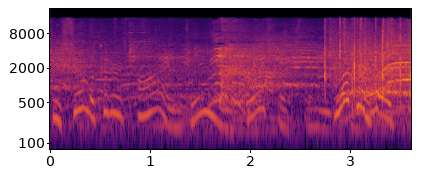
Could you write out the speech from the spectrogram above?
She still, look at her time. Gee. Look at her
